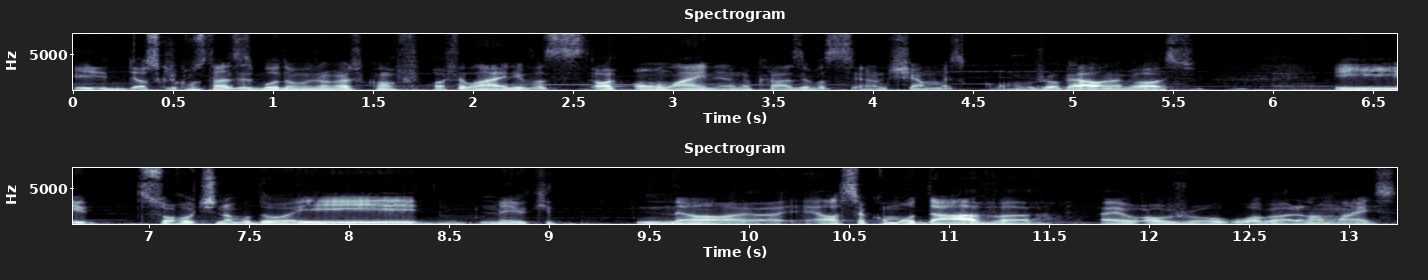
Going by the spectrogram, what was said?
E as circunstâncias mudam. O negócio fica off- offline e você. Online, né? No caso, e você não tinha mais como jogar o negócio. E sua rotina mudou e meio que não, ela se acomodava é, ao jogo, agora não mais.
